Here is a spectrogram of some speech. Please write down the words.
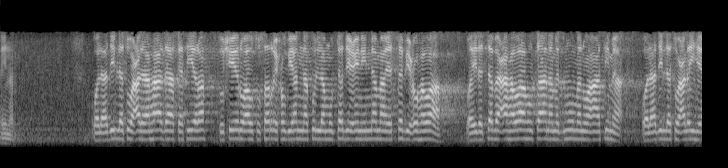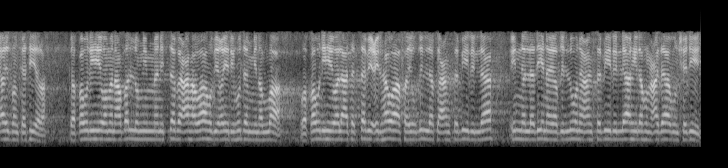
أي نعم. والأدلة على هذا كثيرة تشير أو تصرح بأن كل مبتدع إنما يتبع هواه وإذا اتبع هواه كان مذموما وآثما والأدلة عليه أيضا كثيرة كقوله ومن أضل ممن اتبع هواه بغير هدى من الله وقوله ولا تتبع الهوى فيضلك عن سبيل الله إن الذين يضلون عن سبيل الله لهم عذاب شديد.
